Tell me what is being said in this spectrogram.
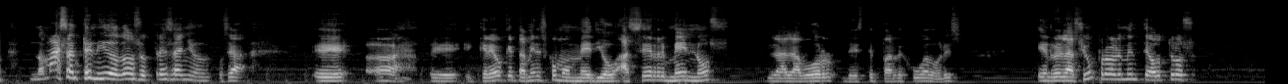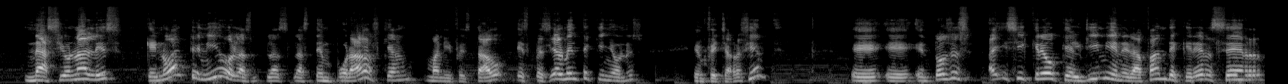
nomás han tenido dos o tres años, o sea, eh, ah, eh, creo que también es como medio hacer menos la labor de este par de jugadores en relación probablemente a otros nacionales que no han tenido las, las, temporadas que han manifestado, especialmente Quiñones, en fecha reciente. Eh, entonces, ahí sí creo que el Jimmy, en el afán de querer ser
